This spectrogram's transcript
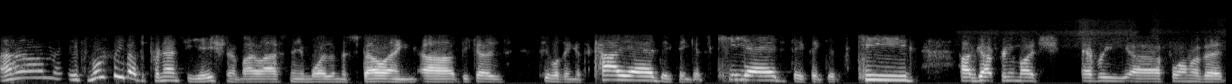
Um, it's mostly about the pronunciation of my last name more than the spelling, uh, because people think it's Kayed, they think it's Kied, they think it's Keed. I've got pretty much every uh, form of it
